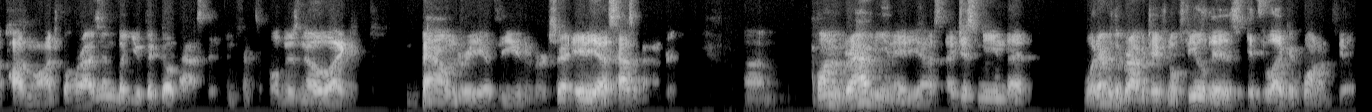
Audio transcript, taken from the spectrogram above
a, cosmological horizon, but you could go past it in principle. There's no like boundary of the universe. ADS has a boundary. Um, quantum gravity in ADS, I just mean that whatever the gravitational field is, it's like a quantum field.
